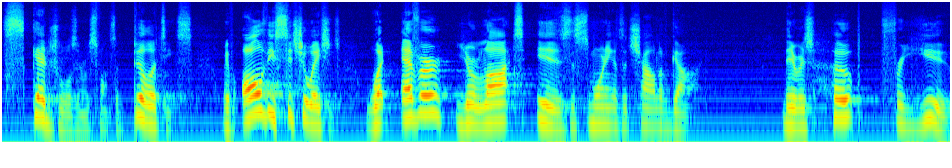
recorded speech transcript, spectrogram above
schedules and responsibilities. We have all these situations. Whatever your lot is this morning as a child of God, there is hope for you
